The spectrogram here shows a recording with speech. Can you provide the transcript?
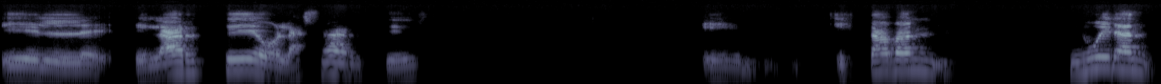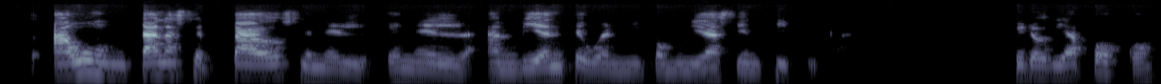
El, arte o las artes eh, estaban, no eran aún tan aceptados en el, en el ambiente o en mi comunidad científica. Pero de a poco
